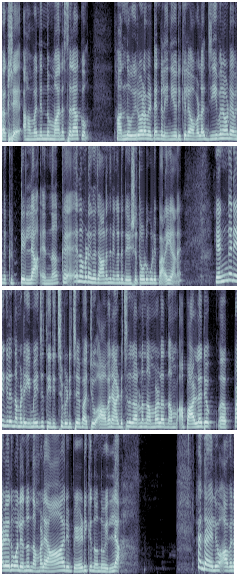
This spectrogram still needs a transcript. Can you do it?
പക്ഷേ അവനിന്ന് മനസ്സിലാക്കും. അന്ന് ഉയിരോടെ വിട്ടെങ്കിൽ ഇനി ഒരിക്കലും അവളെ ജീവനോടെ അവന് കിട്ടില്ല എന്നൊക്കെ നമ്മുടെ ഗജാനന്ദൻ ഇങ്ങനെ ദേഷ്യത്തോടു കൂടി പറയുകയാണ്. എങ്ങനെയെങ്കിലും നമ്മുടെ ഇമേജ് തിരിച്ചു പിടിച്ചേ പറ്റൂ. അവൻ അടിച്ചത് കാരണം നമ്മൾ പലരും പഴയതുപോലെയൊന്നും നമ്മളെ ആരും പേടിക്കുന്നൊന്നുമില്ല. എന്തായാലും അവർ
